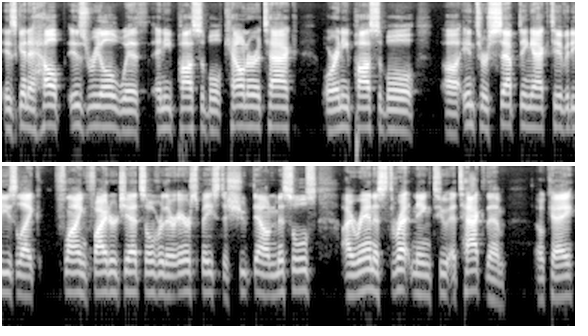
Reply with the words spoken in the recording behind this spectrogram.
is going to help Israel with any possible counterattack or any possible uh, intercepting activities like flying fighter jets over their airspace to shoot down missiles. Iran is threatening to attack them. Okay.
